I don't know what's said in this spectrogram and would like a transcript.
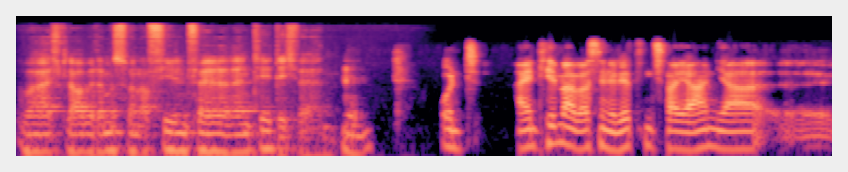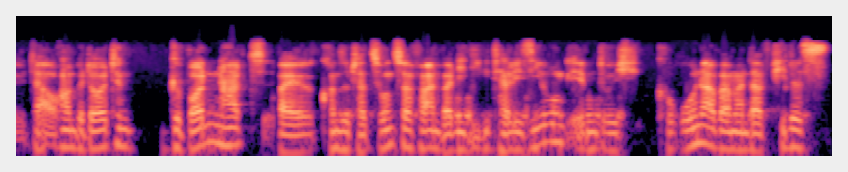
Aber ich glaube, da muss man auf vielen Feldern dann tätig werden. Mhm. Und ein Thema, was in den letzten zwei Jahren ja äh, da auch an Bedeutung gewonnen hat bei Konsultationsverfahren, war die Digitalisierung eben durch Corona, weil man da vieles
